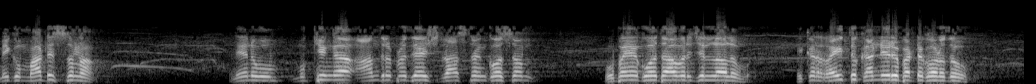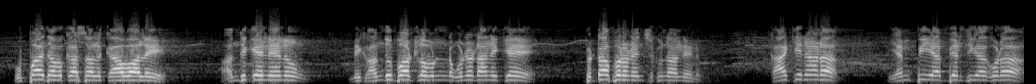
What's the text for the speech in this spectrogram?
మీకు మాటిస్తున్నా. నేను ముఖ్యంగా ఆంధ్రప్రదేశ్ రాష్ట్రం కోసం ఉభయ గోదావరి జిల్లాలు ఇక్కడ రైతు కన్నీరు పెట్టకూడదు. ఉపాధి అవకాశాలు కావాలి. అందుకే నేను మీకు అందుబాటులో ఉండ- ఉండడానికే పిఠాపురం ఎంచుకున్నాను నేను. కాకినాడ ఎంపీ అభ్యర్థిగా కూడా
